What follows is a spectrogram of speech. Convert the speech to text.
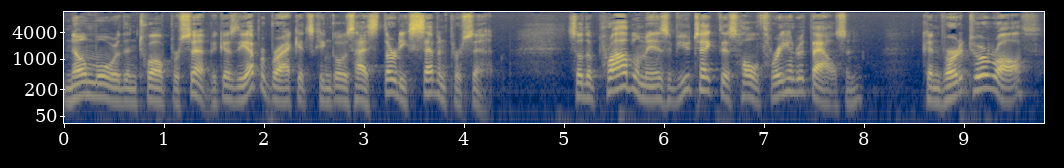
no more than 12% because the upper brackets can go as high as 37%. So the problem is if you take this whole 300,000, convert it to a Roth,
